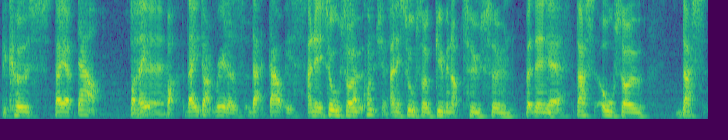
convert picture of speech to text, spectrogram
because they have doubt. But Yeah. they but they don't realise that doubt is and it's also subconscious. and it's also giving up too soon but then Yeah. that's also that's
